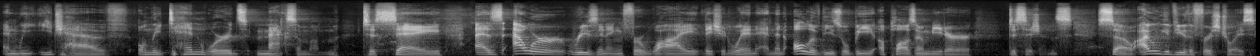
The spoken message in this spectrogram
and we each have only 10 words maximum to say as our reasoning for why they should win. And then all of these will be applausometer decisions. So I will give you the first choice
